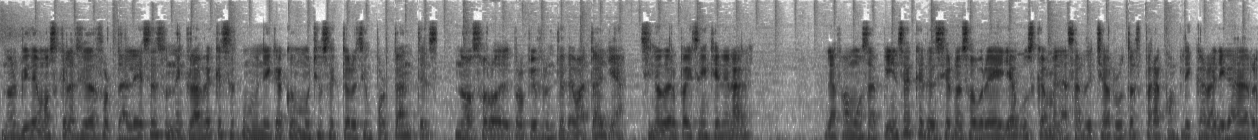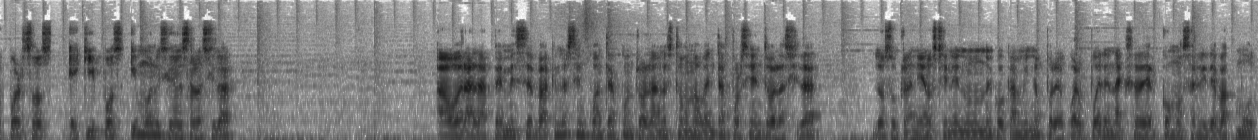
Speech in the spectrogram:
No olvidemos que la ciudad fortaleza es un enclave que se comunica con muchos sectores importantes, no solo del propio frente de batalla, sino del país en general, la famosa pinza que descierne sobre ella busca amenazar dichas rutas para complicar la llegada de refuerzos, equipos y municiones a la ciudad. Ahora la PMC Wagner se encuentra controlando hasta un 90% de la ciudad. Los ucranianos tienen un único camino por el cual pueden acceder como salir de Bakhmut,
